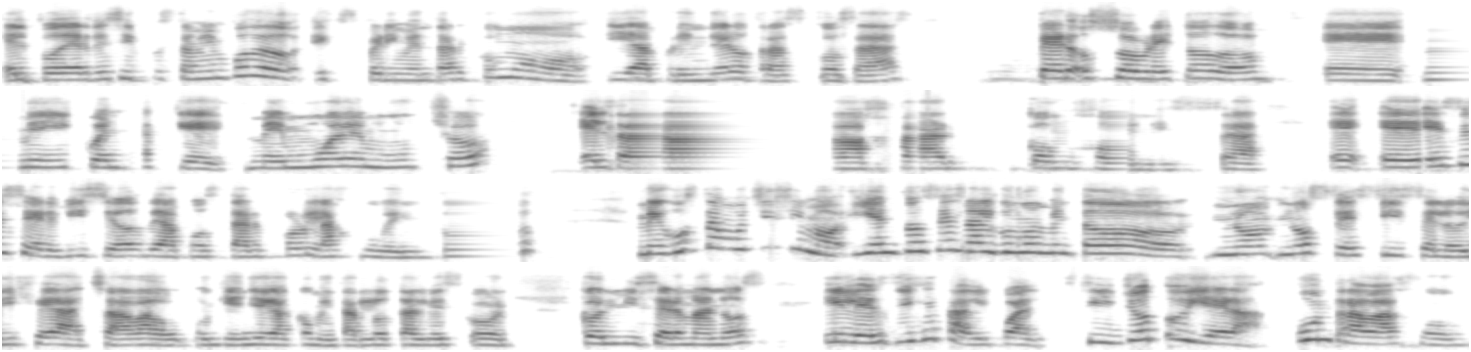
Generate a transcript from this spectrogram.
el poder decir, pues también puedo experimentar como y aprender otras cosas, pero sobre todo eh, me di cuenta que me mueve mucho el trabajar con jóvenes, o sea, e, e, ese servicio de apostar por la juventud me gusta muchísimo. Y entonces en algún momento, no, no sé si se lo dije a Chava o con quien llegué a comentarlo, tal vez con, con mis hermanos, y les dije tal cual, si yo tuviera un trabajo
